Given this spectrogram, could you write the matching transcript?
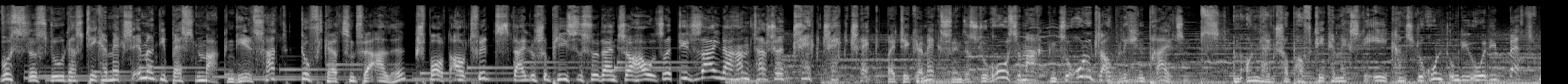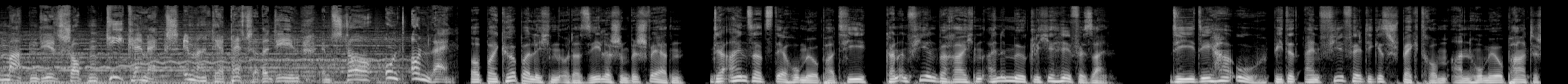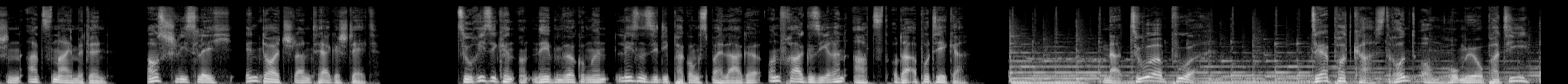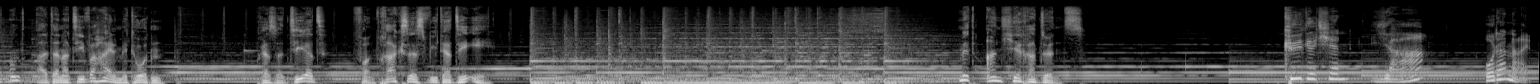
Wusstest du, dass TK Maxx immer die besten Markendeals hat? Duftkerzen für alle, Sportoutfits, stylische Pieces für dein Zuhause, Designer-Handtasche, check, check, check. Bei TK Maxx findest du große Marken zu unglaublichen Preisen. Psst. im Onlineshop auf tkmaxx.de kannst du rund um die Uhr die besten Markendeals shoppen. TK Maxx, immer der bessere Deal im Store und online. Ob bei körperlichen oder seelischen Beschwerden, der Einsatz der Homöopathie kann in vielen Bereichen eine mögliche Hilfe sein. Die DHU bietet ein vielfältiges Spektrum an homöopathischen Arzneimitteln, ausschließlich in Deutschland hergestellt. Zu Risiken und Nebenwirkungen lesen Sie die Packungsbeilage und fragen Sie Ihren Arzt oder Apotheker. Natur pur. Der Podcast rund um Homöopathie und alternative Heilmethoden. Präsentiert von praxisvita.de. mit Antje Radüns. Kügelchen ja oder nein?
